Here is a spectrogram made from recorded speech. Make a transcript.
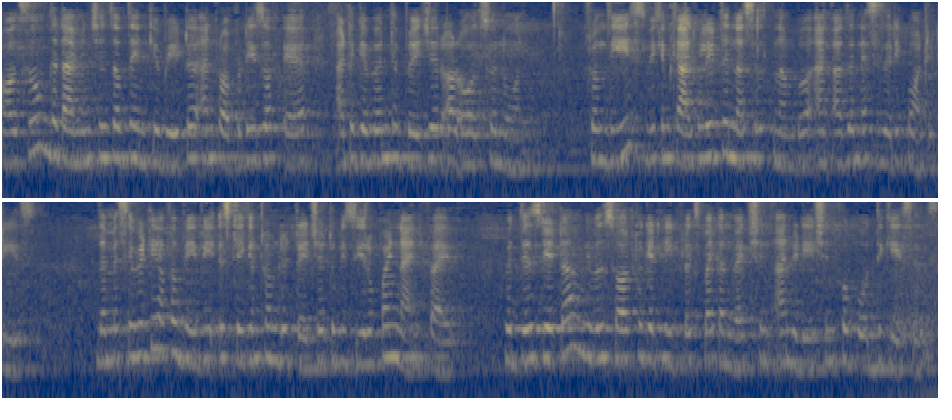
Also, the dimensions of the incubator and properties of air at a given temperature are also known. From these, we can calculate the Nusselt number and other necessary quantities. The emissivity of a baby is taken from literature to be 0.95. With this data, we will solve to get heat flux by convection and radiation for both the cases.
